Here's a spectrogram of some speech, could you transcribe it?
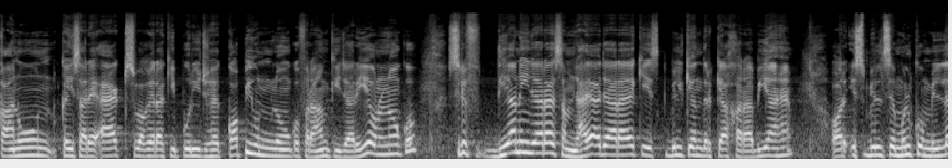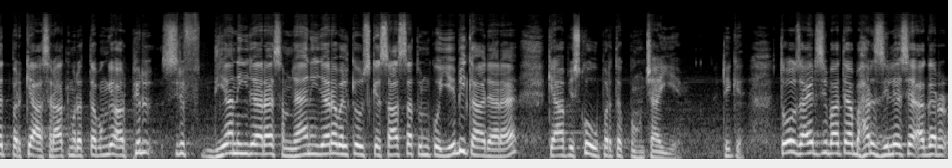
कानून, कई सारे एक्ट्स वगैरह की पूरी जो है कॉपी उन लोगों को फराहम की जा रही है। उन लोगों को सिर्फ़ दिया नहीं जा रहा है, समझाया जा रहा है कि इस बिल के अंदर क्या ख़राबियाँ हैं और इस बिल से मुल्क व मिलत पर क्या असरात मरतब होंगे और फिर सिर्फ़ दिया नहीं जा रहा है, समझाया नहीं जा रहा बल्कि उसके साथ साथ उनको ये भी कहा जा रहा है कि आप इसको ऊपर तक पहुँचाइए। ठीक है? तो ज़ाहिर सी बात है, अब हर ज़िले से अगर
